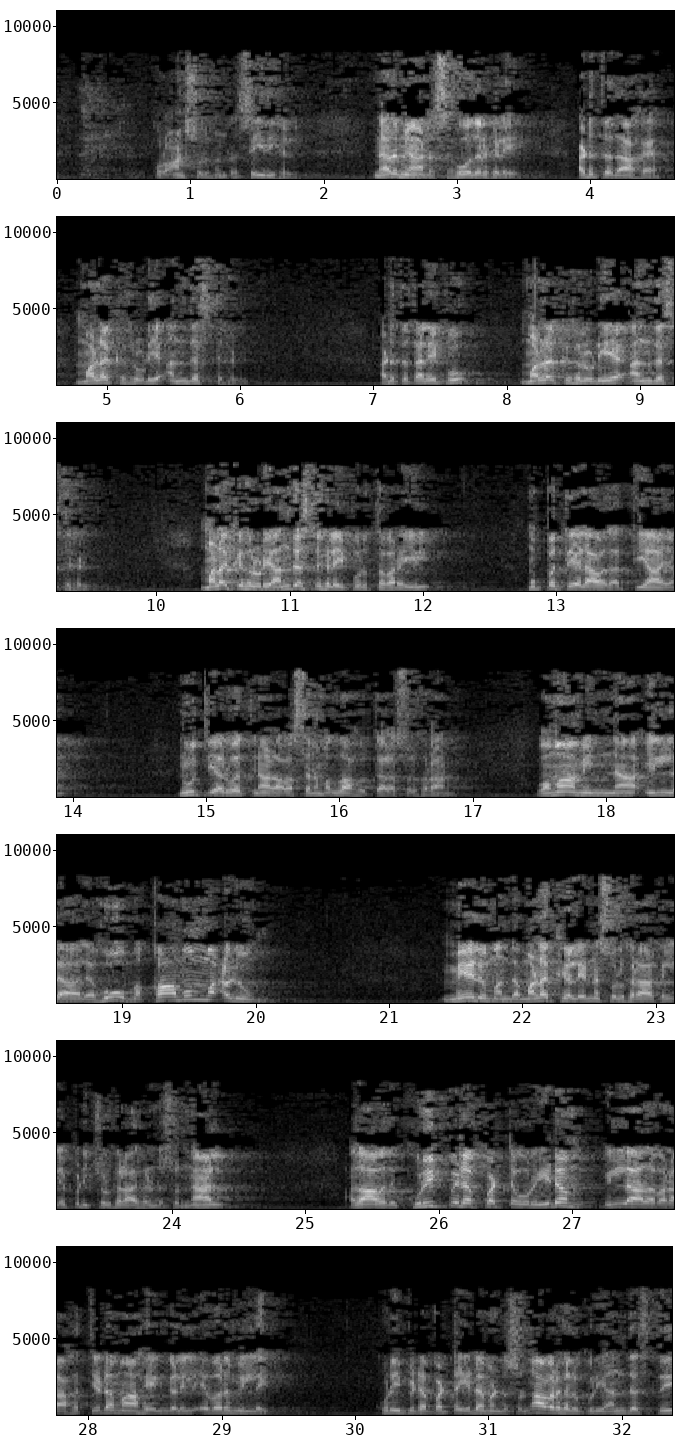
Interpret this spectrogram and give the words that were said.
குரான் சொல்கின்ற செய்திகள். நறுமையான சகோதரர்களே அடுத்ததாக மலக்குகளுடைய அந்தஸ்துகள். அடுத்த தலைப்பு மலக்குகளுடைய அந்தஸ்துகள். மலக்குகளுடைய அந்தஸ்துகளை பொறுத்தவரையில் முப்பத்தி ஏழாவது அத்தியாயம் நூத்தி அறுபத்தி நாலு வசனம் அல்லாஹு தாலா சொல்கிறான் வமா மின்னா இல்லா லஹூ மகாமும் மஅலூம். மேலும் அந்த மலக்குகள் என்ன சொல்கிறார்கள் எப்படி சொல்கிறார்கள் என்று சொன்னால் அதாவது குறிப்பிடப்பட்ட ஒரு இடம் இல்லாதவராக திடமாக எங்களில் எவரும் இல்லை. குறிப்பிடப்பட்ட இடம் என்று சொன்னால் அவர்களுக்குரிய அந்தஸ்து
